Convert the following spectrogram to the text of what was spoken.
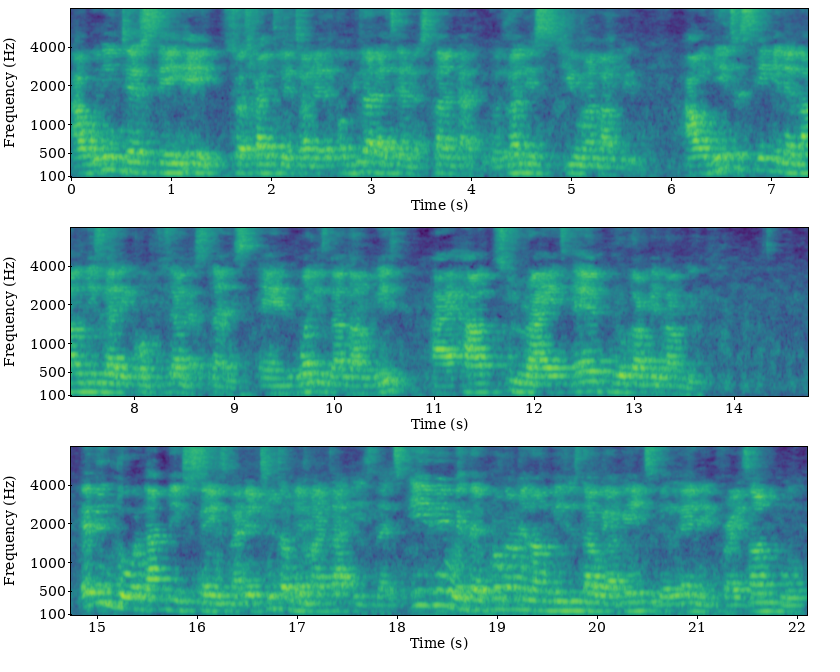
I wouldn't just say, hey, subscribe to the channel. The computer doesn't understand that because that is human language. I'll need to speak in a language that the computer understands. And what is that language? I have to write a programming language. Even though that makes sense, but the truth of the matter is that even with the programming languages that we are going to be learning, for example,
